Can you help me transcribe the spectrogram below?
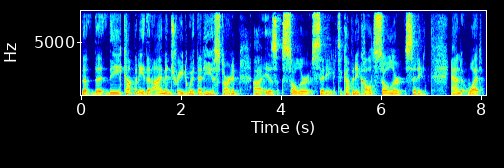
The the the company that I'm intrigued with that he has started uh, is Solar City. It's a company called Solar City, and what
